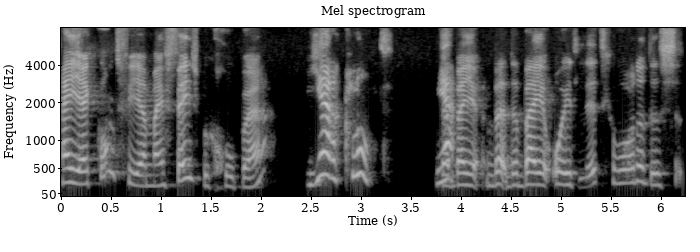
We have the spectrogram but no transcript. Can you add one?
Hey, jij komt via mijn Facebookgroep, hè? Ja, dat klopt. Ja. Daar, ben je, daar ben je ooit lid geworden, dus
